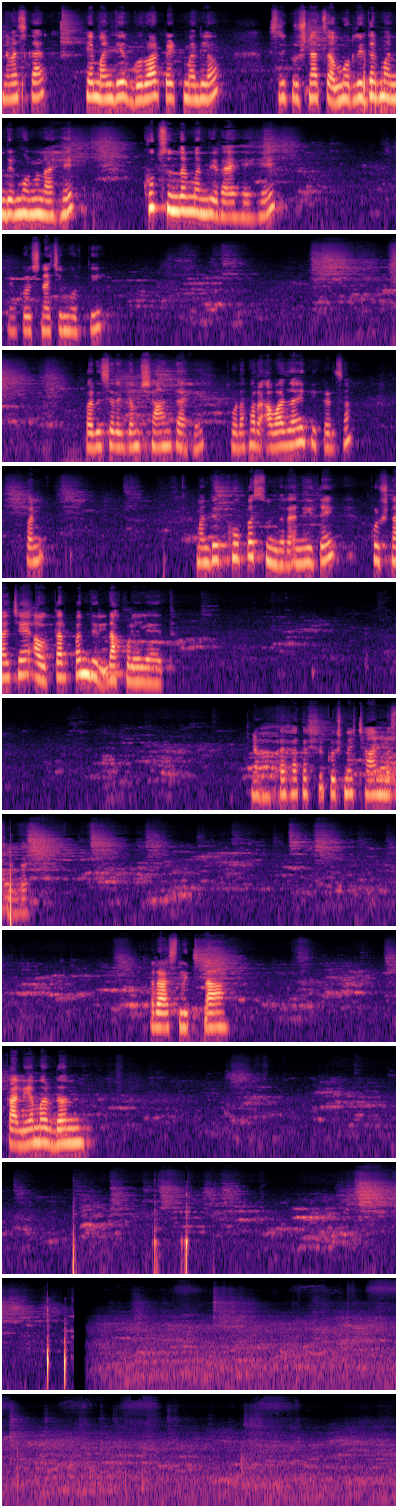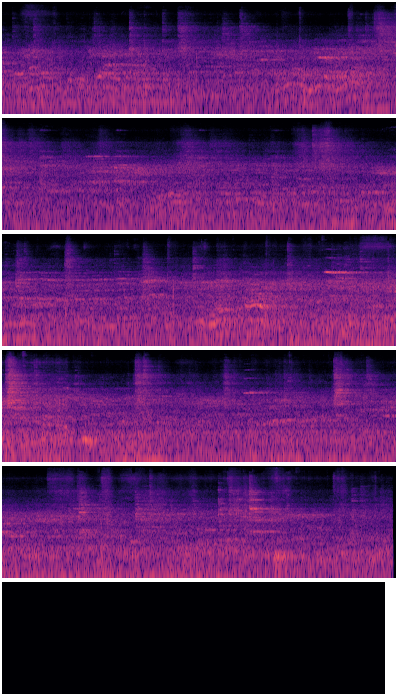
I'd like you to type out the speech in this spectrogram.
नमस्कार. हे मंदिर गुरुवार पेठमधलं श्रीकृष्णाचं मुरलीधर मंदिर म्हणून आहे. खूप सुंदर मंदिर आहे हे कृष्णाची मूर्ती. परिसर एकदम शांत आहे. थोडाफार आवाज आहे तिकडचा पण मंदिर खूपच सुंदर आहे आणि इथे कृष्णाचे अवतार पण दिल दाखवलेले आहेत. कसा कश कृष्ण छान बसलेला आहे. रासलीला कालियामर्दन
